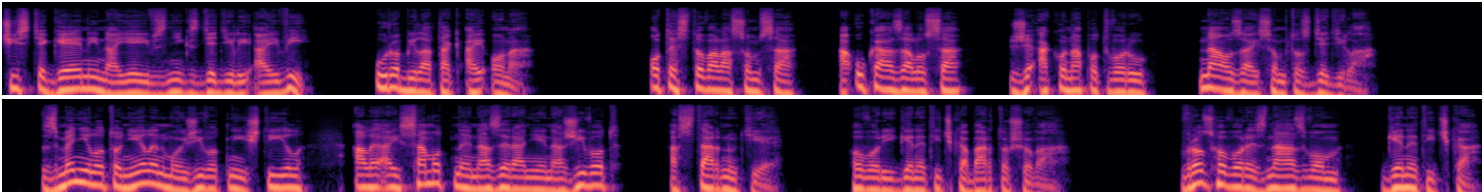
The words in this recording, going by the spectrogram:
či ste gény na jej vznik zdedili aj vy. Urobila tak aj ona. Otestovala som sa a ukázalo sa, že ako na potvoru naozaj som to zdedila. Zmenilo to nielen môj životný štýl, ale aj samotné nazeranie na život a starnutie, hovorí genetička Bartošová. V rozhovore s názvom Genetička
